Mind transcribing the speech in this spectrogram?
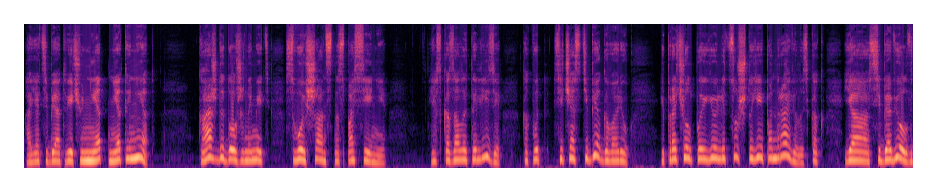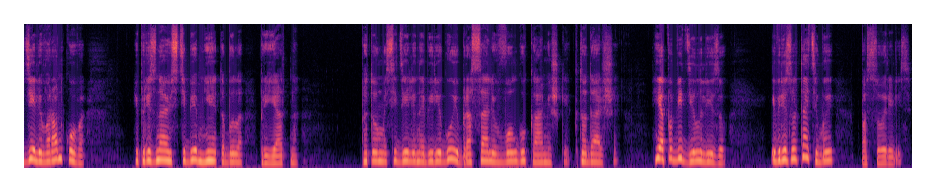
А я тебе отвечу нет, нет и нет. Каждый должен иметь свой шанс на спасение. Я сказал это Лизе, как вот сейчас тебе говорю, и прочел по ее лицу, что ей понравилось, как я себя вел в деле Воронкова. И, признаюсь тебе, мне это было приятно. Потом мы сидели на берегу и бросали в Волгу камешки. Кто дальше? Я победил Лизу. И в результате мы поссорились.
